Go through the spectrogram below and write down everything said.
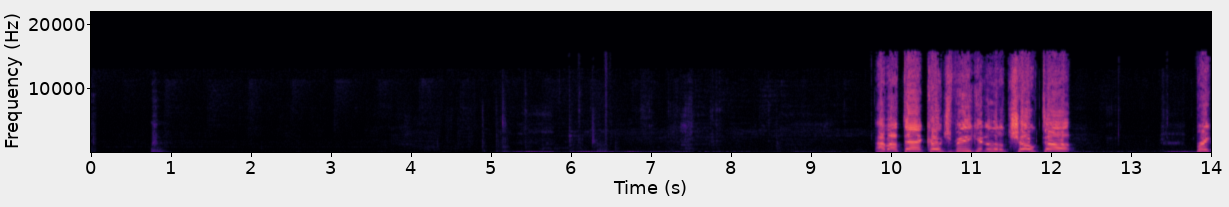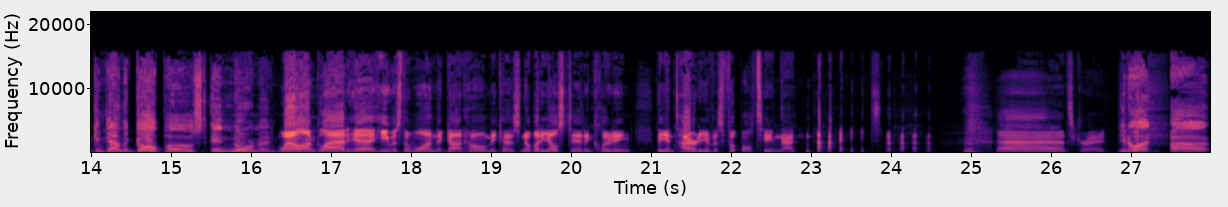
How about that, Coach V getting a little choked up? Breaking down the goalpost in Norman. Well, I'm glad uh, he was the one that got home because nobody else did, including the entirety of his football team that night. yeah. ah, that's great. You know what? Uh,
